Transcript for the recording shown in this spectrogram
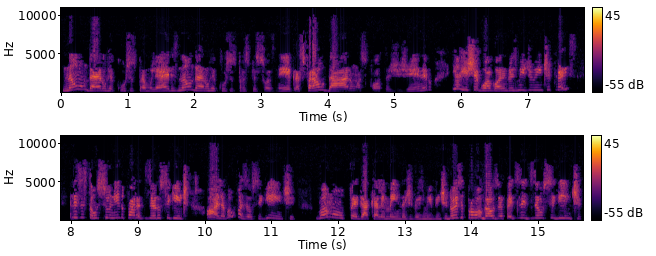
Não deram recursos para mulheres, não deram recursos para as pessoas negras, fraudaram as cotas de gênero, e aí chegou agora em 2023, eles estão se unindo para dizer o seguinte: olha, vamos fazer o seguinte, vamos pegar aquela emenda de 2022 e prorrogar os efeitos e dizer o seguinte:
